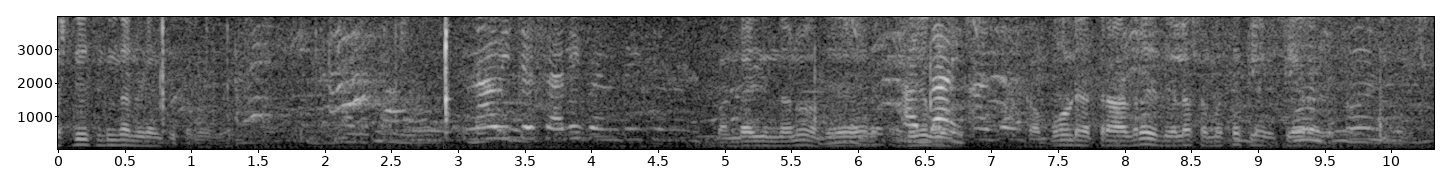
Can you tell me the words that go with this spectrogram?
ಎಷ್ಟು ದಿವಸದಿಂದ ನಡೆಯುತ್ತೆ ಬಂದಾಗಿಂದನೂ ಅದೇ ಅದೇ ಕಂಪೌಂಡ್ ಹತ್ರ ಆದರೆ ಇದೆಲ್ಲ ಸಮಸ್ಯೆ ಕ್ಲಿಯರ್ ಕ್ಲಿಯರ್ ಆಗುತ್ತೆ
